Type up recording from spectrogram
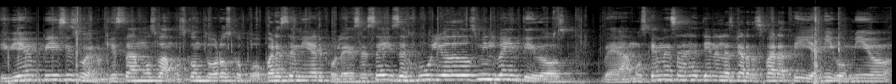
Y bien, Pisces, bueno, aquí estamos, vamos con tu horóscopo para este miércoles 6 de julio de 2022. Veamos qué mensaje tienen las cartas para ti, amigo mío.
